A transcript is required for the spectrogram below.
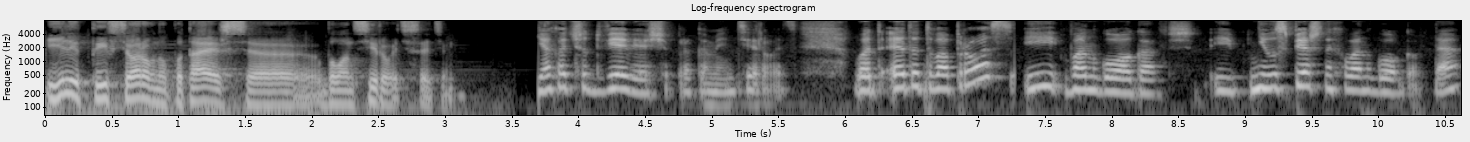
или ты все равно пытаешься балансировать с этим? Я хочу две вещи прокомментировать. Вот этот вопрос и Ван Гога, и неуспешных Ван Гогов, да.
